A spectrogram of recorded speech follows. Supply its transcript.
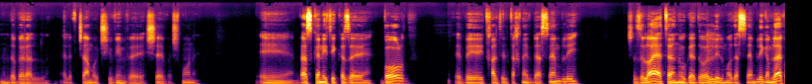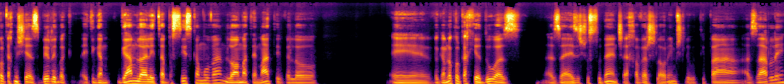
אני מדבר על 1977-8. אה, ואז קניתי כזה בורד, והתחלתי לתכנת באסמבלי, שזה לא היה תענוג גדול ללמוד אסמבלי, גם לא היה כל כך מי שיסביר לי, הייתי גם, גם לא היה לי את הבסיס כמובן, לא המתמטי ולא... אה, וגם לא כל כך ידעו אז, אז היה איזשהו סטודנט שהיה חבר של ההורים שלי, הוא טיפה עזר לי,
